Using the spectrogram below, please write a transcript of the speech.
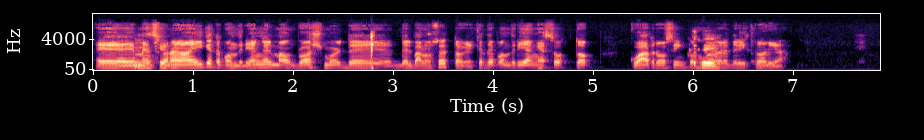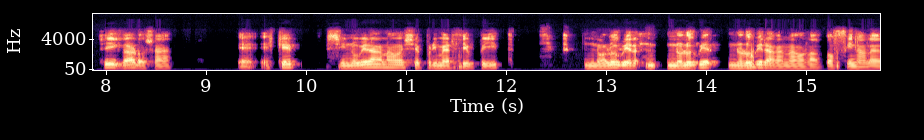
Eh, mencionan ahí que te pondrían el Mount Rushmore del baloncesto, que es que te pondrían esos top cuatro o cinco jugadores de la historia. Sí, claro, o sea, eh, es que si no hubiera ganado ese primer circuit, no lo hubiera, no lo hubiera, no lo hubiera ganado las dos finales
